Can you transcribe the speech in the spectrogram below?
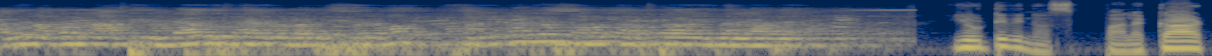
അത് നമ്മുടെ നാട്ടിൽ ഇല്ലാതിരിക്കാനുള്ള ഒരു ശ്രമം സംഘടിത ശ്രമം നടത്തുക എന്നല്ലാതെ യു ടി വിനോസ് പാലക്കാട്.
